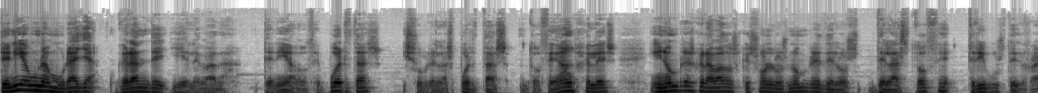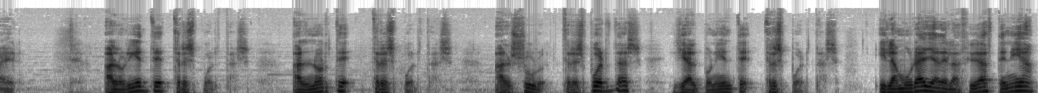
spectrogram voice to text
Tenía una muralla grande y elevada. Tenía doce puertas, y sobre las puertas doce ángeles, y nombres grabados que son los nombres de, los, de las doce tribus de Israel. Al oriente tres puertas, al norte tres puertas, al sur tres puertas y al poniente tres puertas. Y la muralla de la ciudad tenía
